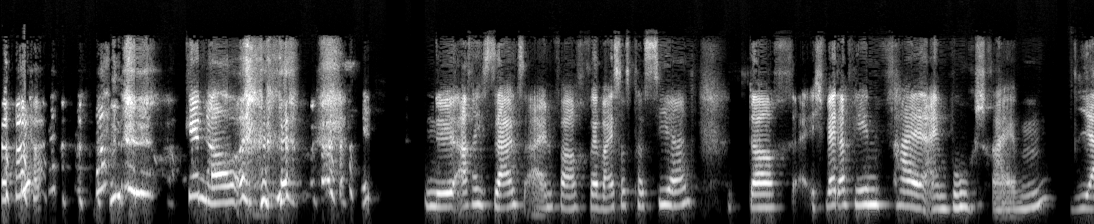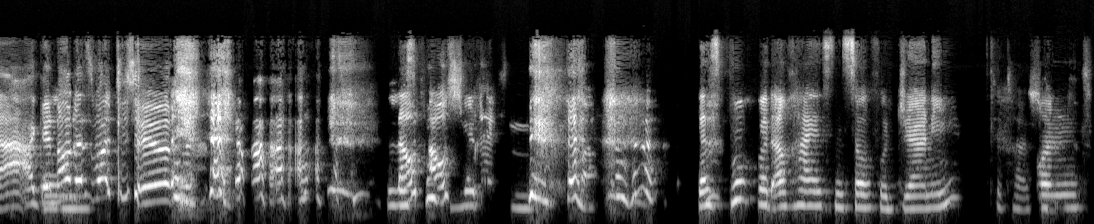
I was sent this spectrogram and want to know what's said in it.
genau. nö, ach, ich sag's einfach. Wer weiß, was passiert. Doch ich werde auf jeden Fall ein Buch schreiben. Ja, genau Und das wollte ich hören. Laut aussprechen. das Buch wird auch heißen Soul Food Journey. Total schön. Und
